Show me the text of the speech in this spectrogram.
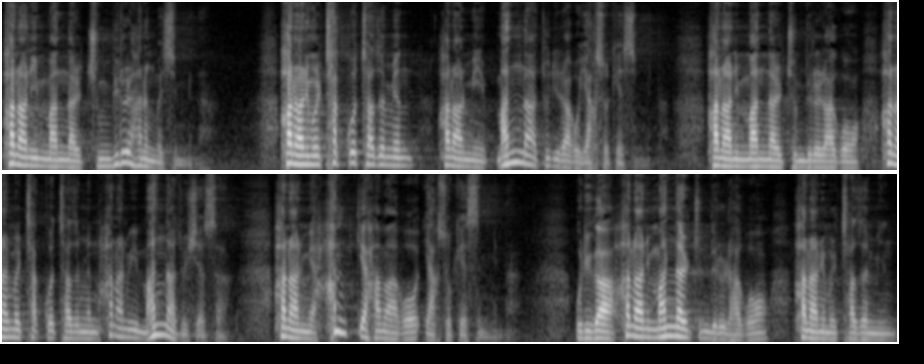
하나님 만날 준비를 하는 것입니다. 하나님을 찾고 찾으면 하나님이 만나 주리라고 약속했습니다. 하나님 만날 준비를 하고 하나님을 찾고 찾으면 하나님이 만나 주셔서 하나님이 함께 함하고 약속했습니다. 우리가 하나님 만날 준비를 하고 하나님을 찾으면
